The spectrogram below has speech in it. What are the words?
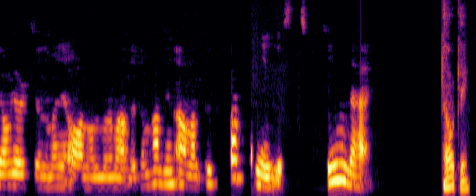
Jan Björklund och Maria Arnholm och de andra, de hade en annan uppfattning just kring det här. Okej. Okay.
